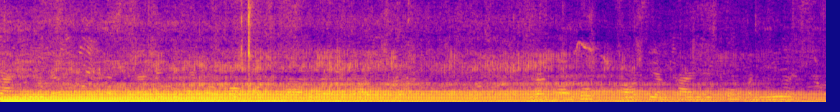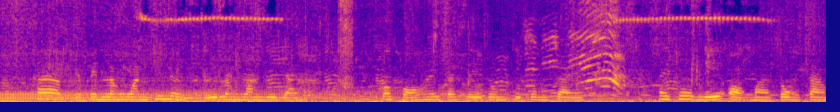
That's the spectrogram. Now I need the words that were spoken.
ยางมีเด้อแล้วก็ลูกขอเสียงทายในช่วงวันนี้ ถ้าจะ เป็นรางวัลที่หนึ่งหรือรางวัลใหญ่ๆก็ขอให้ตาเซดงจิตดงใจ ให้ทูปนี้ออกมาตรงตาม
